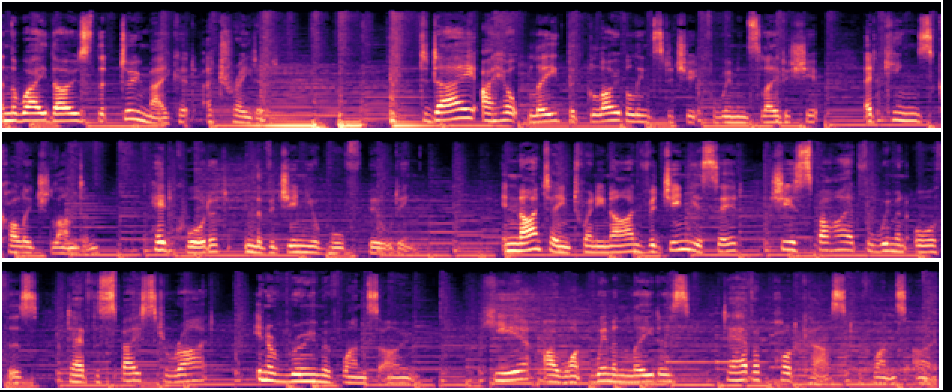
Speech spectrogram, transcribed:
and the way those that do make it are treated. Today, I help lead the Global Institute for Women's Leadership at King's College London, headquartered in the Virginia Woolf Building. In 1929, Virginia said she aspired for women authors to have the space to write in a room of one's own. Here, I want women leaders to have a podcast of one's own.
